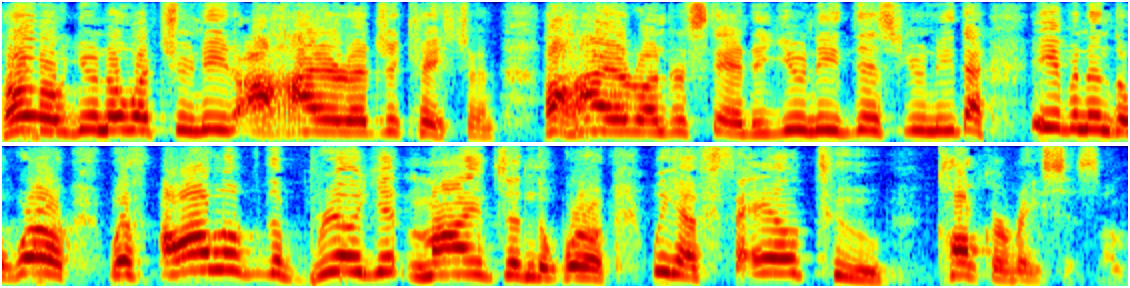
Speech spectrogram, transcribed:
Oh, you know what you need? A higher education, a higher understanding. You need this, you need that. Even in the world, with all of the brilliant minds in the world, we have failed to conquer racism.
